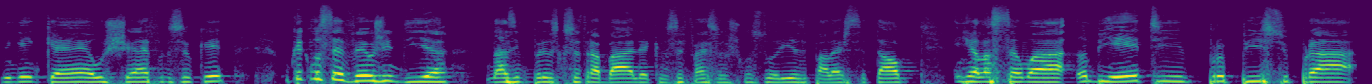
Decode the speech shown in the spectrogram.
ninguém quer, o chefe, não sei o quê. O que, que você vê hoje em dia nas empresas que você trabalha, que você faz suas consultorias e palestras e tal, em relação a ambiente propício para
